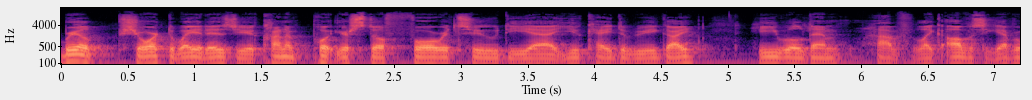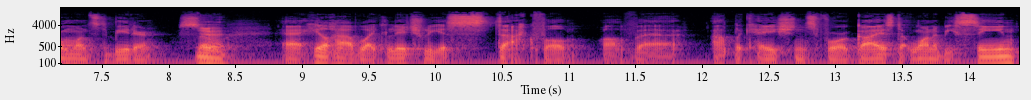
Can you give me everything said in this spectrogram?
real short the way it is you kind of put your stuff forward to the uh, UKWE guy he will then have like obviously everyone wants to be there. So Yeah. uh, he'll have like literally a stack full of uh, applications for guys that want to be seen.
